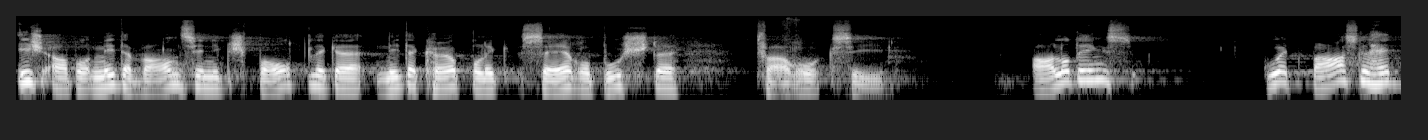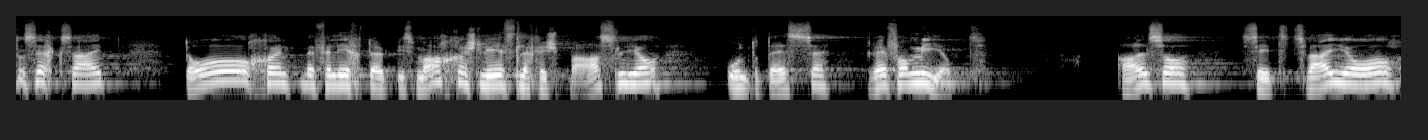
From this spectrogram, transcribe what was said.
ist aber nicht ein wahnsinnig sportlicher, nicht ein körperlich sehr robuster Pfarrer gewesen. Allerdings Gut, Basel hat er sich gesagt, da könnte man vielleicht etwas machen. Schließlich ist Basel ja unterdessen reformiert. Also, seit zwei Jahren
